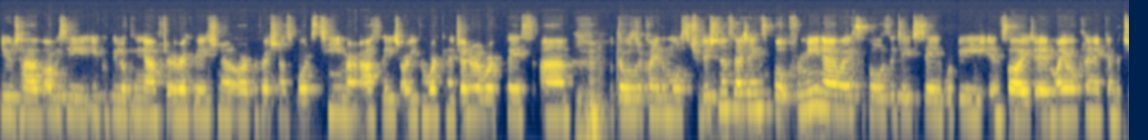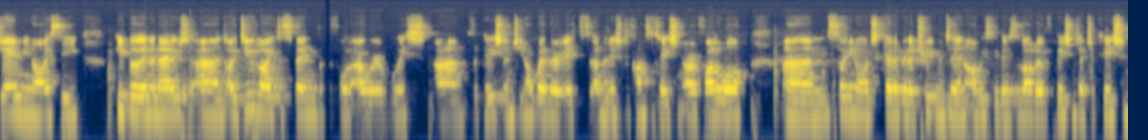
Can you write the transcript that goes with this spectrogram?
you'd have obviously you could be looking after a recreational or a professional sports team or athlete or even work in a general workplace. Um, mm-hmm. But those are kind of the most traditional settings. But for me now, I suppose the day to day would be inside in my own clinic and the gym. You know, I see people in and out and i do like to spend the full hour with um, the patient you know whether it's an initial consultation or a follow-up. Um, so you know to get a bit of treatment in obviously there's a lot of patient education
